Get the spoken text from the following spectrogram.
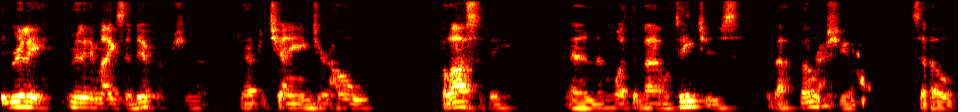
it really really makes a difference, you know, to have to change your whole philosophy and what the Bible teaches about fellowship. So,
